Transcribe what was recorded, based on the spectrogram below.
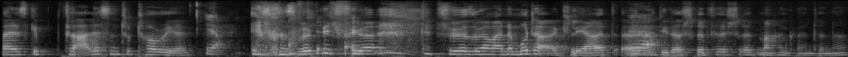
weil es gibt für alles ein Tutorial. Ja der das wirklich für, für sogar meine Mutter erklärt, äh, ja. die das Schritt für Schritt machen könnte. Ne?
